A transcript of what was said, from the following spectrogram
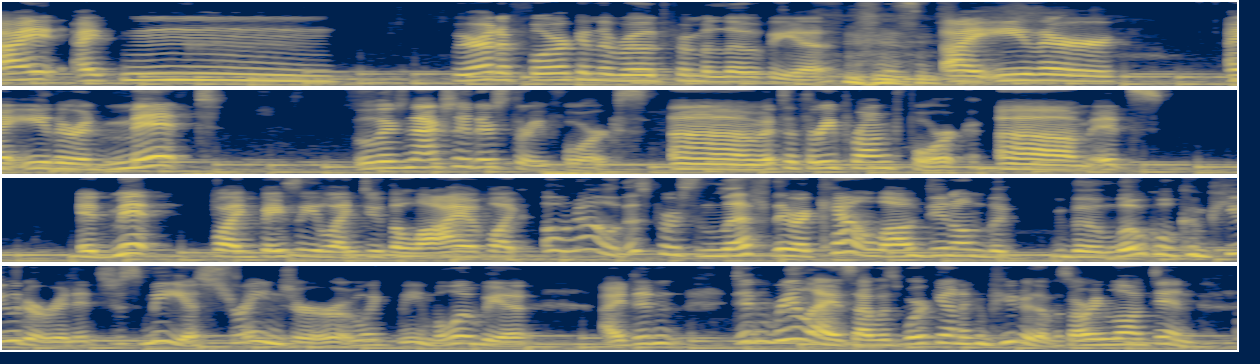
I, I, mm, we're at a fork in the road Malovia because I either, I either admit, well, there's actually there's three forks. Um, it's a three pronged fork. Um, it's admit like basically like do the lie of like, oh no, this person left their account logged in on the the local computer and it's just me, a stranger, like me, Malovia. I didn't didn't realize I was working on a computer that was already logged in.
